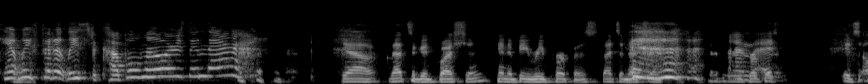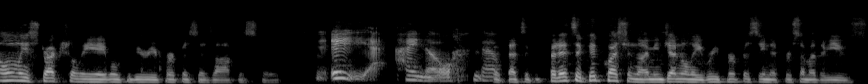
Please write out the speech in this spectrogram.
Can't we fit at least a couple mowers in there? Yeah, that's a good question. Can it be repurposed? That's an excellent. Can it be repurposed? It's only structurally able to be repurposed as office space. Eh, yeah, I know. That, But that's a, but it's a good question. though. I mean, generally repurposing it for some other use.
